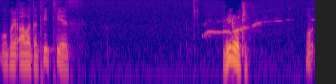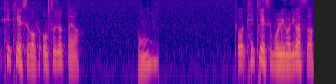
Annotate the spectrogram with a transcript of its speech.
어, 그래. 아, 맞다. TTS. reloading. 어, TTS가 없, 없어졌다, 야. 음, 어, TTS 볼링 어디 갔어?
